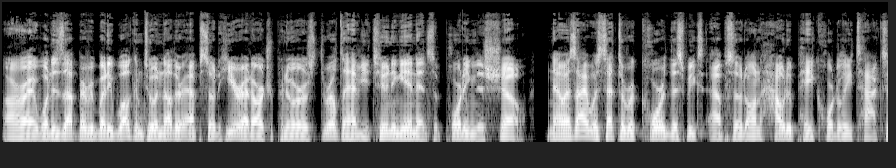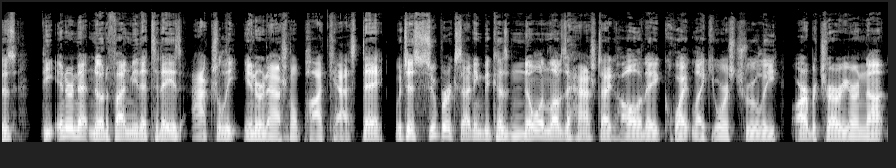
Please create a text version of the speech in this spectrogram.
All right, what is up, everybody? Welcome to another episode here at Entrepreneurs. Thrilled to have you tuning in and supporting this show. Now, as I was set to record this week's episode on how to pay quarterly taxes, the internet notified me that today is actually International Podcast Day, which is super exciting because no one loves a hashtag holiday quite like yours truly, arbitrary or not.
